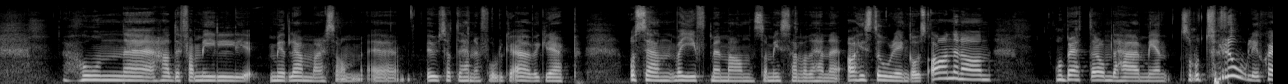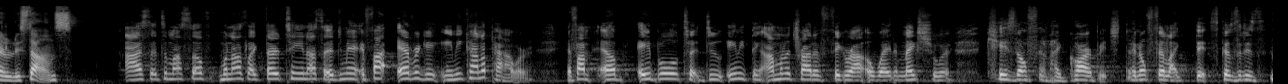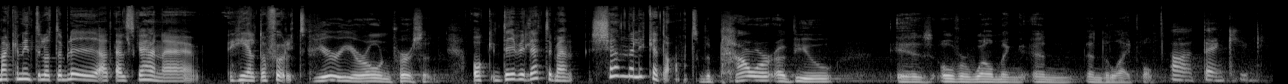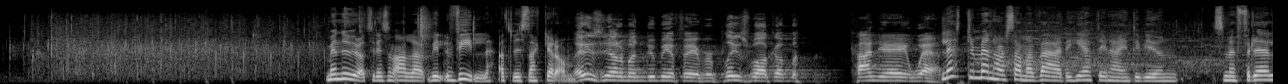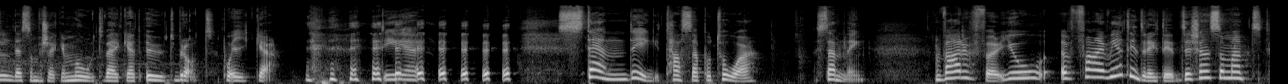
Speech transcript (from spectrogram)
Hon eh, hade familjemedlemmar som eh, utsatte henne för olika övergrepp. Och sen var gift med en man som misshandlade henne. Ja, historien goes on and on. Hon berättar om det här med en sån otrolig självdistans. I said to myself when I was like 13, I said, man, if I ever get any kind of power, if I'm able to do anything, I'm going to try to figure out a way to make sure kids don't feel like garbage. They don't feel like this because it is. Man kan inte låta bli att älska henne helt och fullt. You're your own person. Och David Letterman känner likadant. The power of you is overwhelming and, and delightful. Oh, thank you. Men nu då till det som alla vill, vill att vi snackar om. Ladies and gentlemen, do me a favor. Please welcome Kanye West. Letterman har samma värdighet i den här intervjun som en förälder som försöker motverka ett utbrott på ICA. Det är ständig tassa på tå-stämning. Varför? Jo, fan jag vet inte riktigt. Det känns som att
